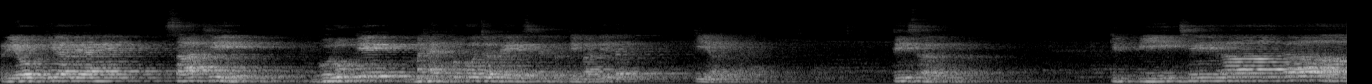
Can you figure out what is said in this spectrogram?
प्रयोग किया गया है। साथ ही गुरु के महत्व को जो है इसमें प्रतिपादित किया गया है। तीसरा कि पीछे लागा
